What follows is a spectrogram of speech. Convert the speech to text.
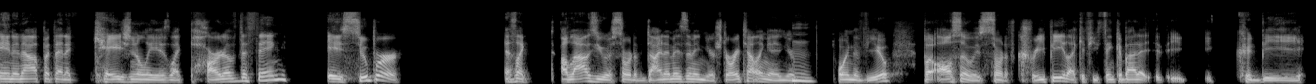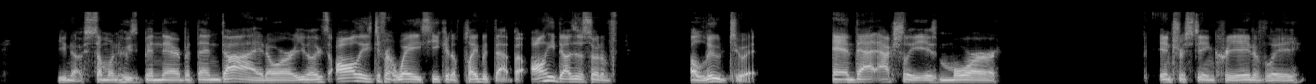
in and out, but then occasionally is like part of the thing is super, it's like allows you a sort of dynamism in your storytelling and your Mm. point of view, but also is sort of creepy. Like if you think about it, it, it could be, you know, someone who's been there but then died, or you know, there's all these different ways he could have played with that. But all he does is sort of allude to it, and that actually is more interesting creatively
